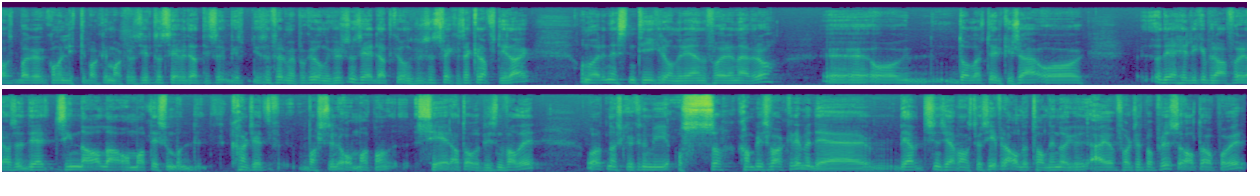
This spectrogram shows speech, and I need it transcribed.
altså bare kommer litt tilbake til makrosiden, så ser vi at de, som- de som følger med på kronekursen, ser at kronekursen svekker seg kraftig i dag. Og nå er det nesten 10 kroner igjen for en euro. Eh, og dollaren styrker seg. og og Det er heller ikke bra. for altså, Det er et signal da, om at liksom, Kanskje et varsel om at man ser at oljeprisen faller. Og at norsk økonomi også kan bli svakere. Men det, det syns jeg er vanskelig å si, for alle tallene i Norge er jo fortsatt på pluss, og alt er oppover.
